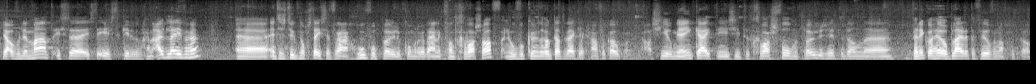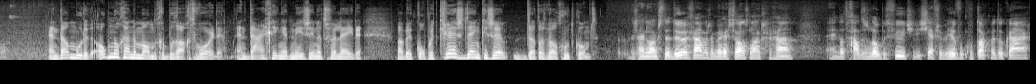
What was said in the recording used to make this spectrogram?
Ja, over de maand is de, is de eerste keer dat we gaan uitleveren. Uh, het is natuurlijk nog steeds de vraag hoeveel peulen komen er uiteindelijk van het gewas af en hoeveel kunnen er ook daadwerkelijk gaan verkopen. Als je hier om je heen kijkt en je ziet het gewas vol met peulen zitten, dan uh, ben ik wel heel blij dat er veel van af gaat komen. En dan moet het ook nog aan de man gebracht worden. En daar ging het mis in het verleden. Maar bij Koppert Cres denken ze dat het wel goed komt. We zijn langs de deur gegaan, we zijn bij restaurants langs gegaan. En dat gaat dus een lopend vuurtje. Die chefs hebben heel veel contact met elkaar.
